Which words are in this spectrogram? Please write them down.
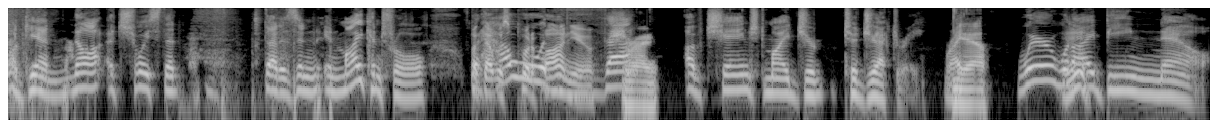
again, not a choice that that is in in my control, But that was put would upon you. That Right. have changed my jer- trajectory, right? Yeah. Where would Mm. I be now?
